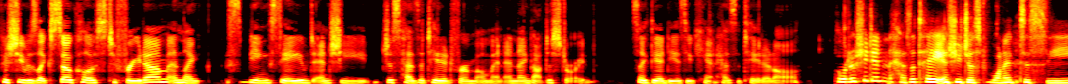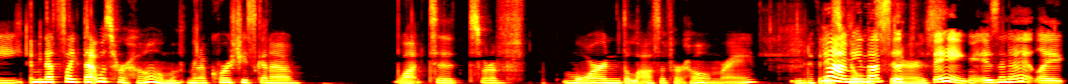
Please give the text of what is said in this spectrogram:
Because she was, like, so close to freedom and, like, being saved, and she just hesitated for a moment and then got destroyed. It's like the idea is you can't hesitate at all. But what if she didn't hesitate and she just wanted to see? I mean, that's like that was her home. I mean, of course she's gonna want to sort of mourn the loss of her home, right? Even if it is yeah, I mean that's sinners. the thing, isn't it? Like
